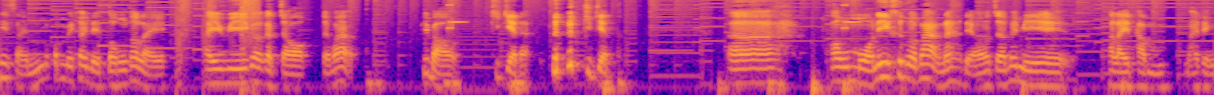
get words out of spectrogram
นิสัยมันก็ไม่ค่อยเด็ดตรงเท่าไหร่ไอวีก็กระจอก แต่ว่าพี่เบาขี้เกียจอะขี้เกียจเอ่อเอาหมวนี่ขึ้นมาบ้างนะ เดี๋ยวจะไม่มีอะไรทำหมายถึง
